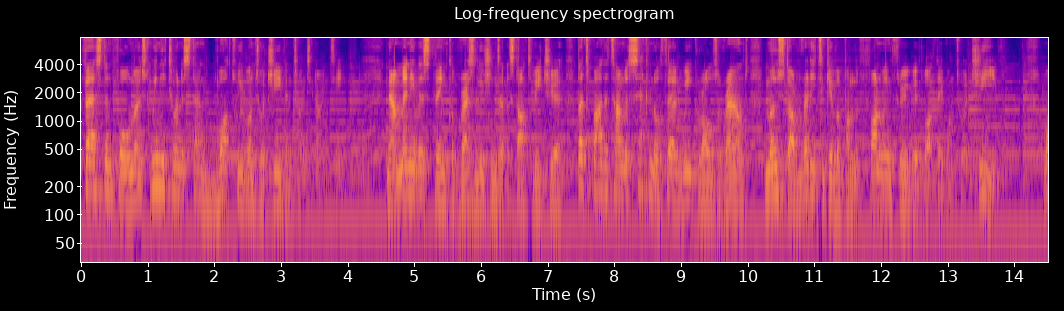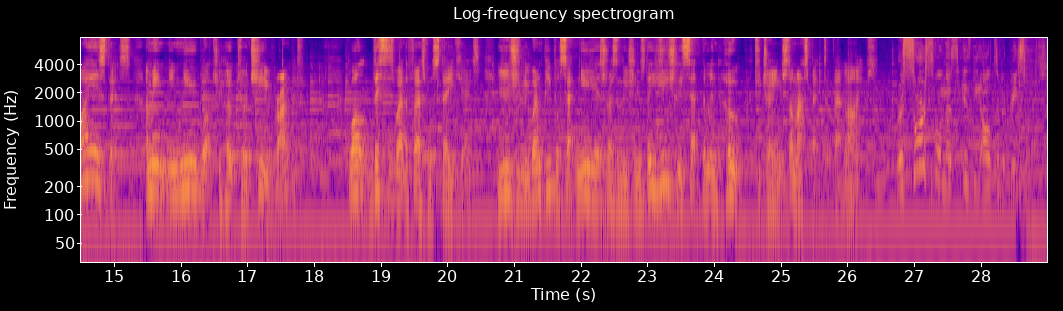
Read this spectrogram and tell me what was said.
First and foremost, we need to understand what we want to achieve in 2019. Now many of us think of resolutions at the start of each year, but by the time the second or third week rolls around, most are ready to give up on the following through with what they want to achieve. Why is this? I mean, you knew what you hoped to achieve, right? Well, this is where the first mistake is. Usually when people set New Year's resolutions, they usually set them in hope to change some aspect of their lives. Resourcefulness is the ultimate resource.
